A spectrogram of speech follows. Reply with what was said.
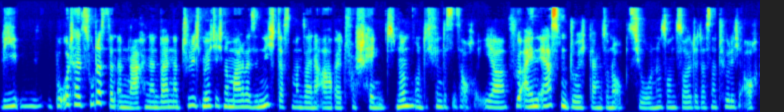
wie beurteilst du das denn im Nachhinein? Weil natürlich möchte ich normalerweise nicht, dass man seine Arbeit verschenkt. Ne? Und ich finde, das ist auch eher für einen ersten Durchgang so eine Option. Ne? Sonst sollte das natürlich auch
